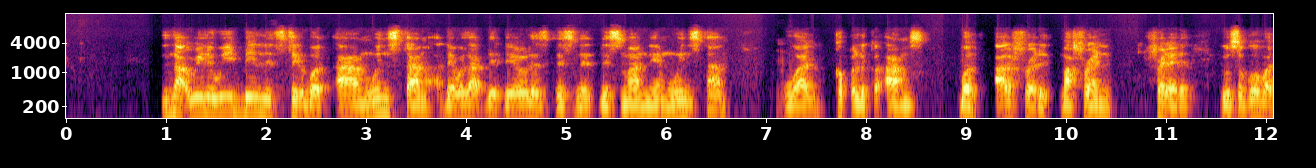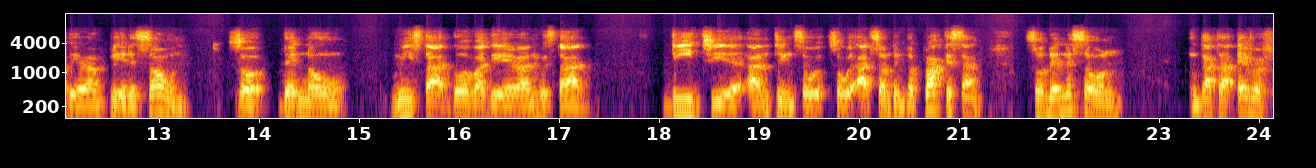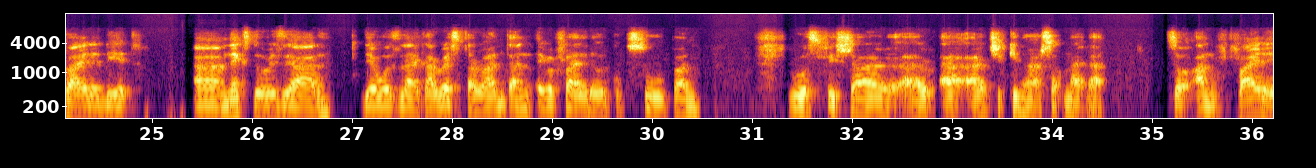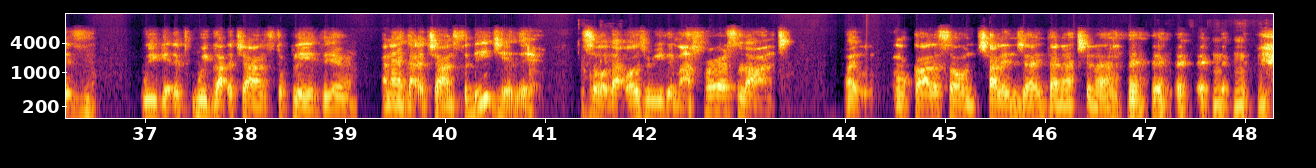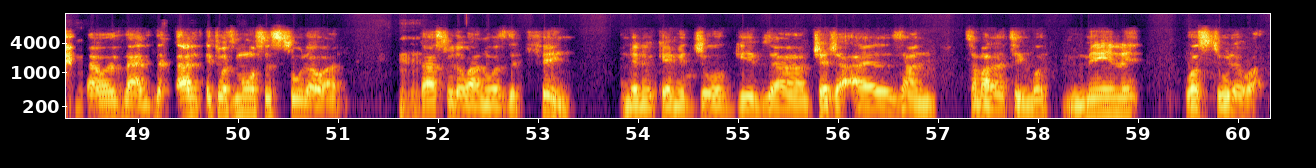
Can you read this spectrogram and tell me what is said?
not really we build it still, but um, Winston, there was a there was this this man named Winston who had a couple little arms, but Alfred, my friend Fred, used to go over there and play the sound. So then now me start go over there and we start DJ and things. So so we had something to practice on. So then the sound got a every Friday date. Um, next door is yard. There was like a restaurant, and every Friday they would cook soup and roast fish or, or, or, or, chicken or something like that. So on Fridays, we get it, we got the chance to play there, and I got a chance to DJ there. So that was really my first launch. I, I call the sound Challenger International. that was that, and it was mostly Studio One. Mm-hmm. Because Studio One was the thing, and then we came with Joe Gibbs, um, Treasure Isles, and some other thing, but mainly was Studio One.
